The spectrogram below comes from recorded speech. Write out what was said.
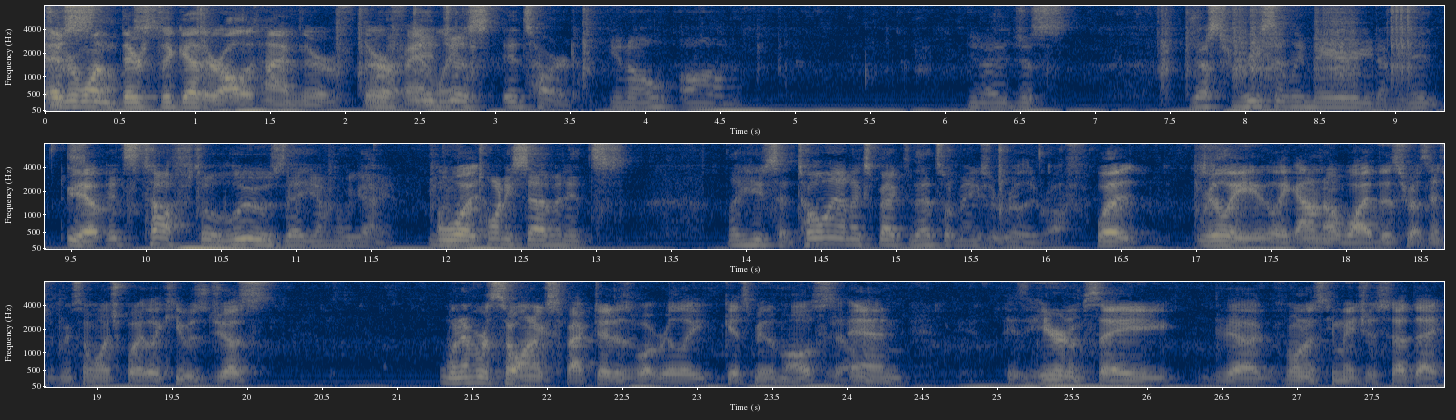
everyone sucks. they're together all the time. They're they're right, a family. It just it's hard, you know. Um, you know, it just just recently married. I mean, it's, Yep. it's tough to lose that young of a guy. You know, What- Twenty seven. It's like you said, totally unexpected. That's what makes it really rough. what really like I don't know why this resonates with me so much, but like he was just whenever it's so unexpected is what really gets me the most. Yep. And hearing him say, yeah, one of his teammates just said that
